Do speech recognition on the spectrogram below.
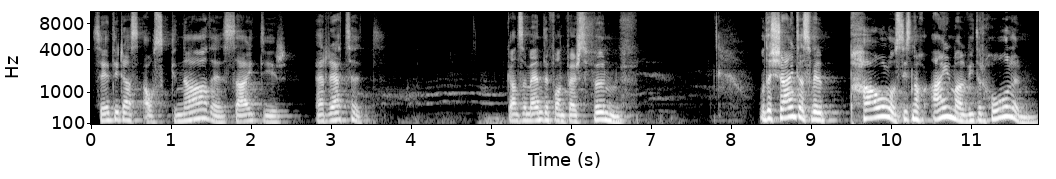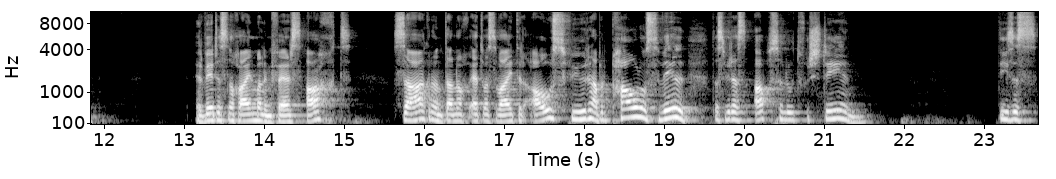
seht ihr das, aus Gnade seid ihr errettet. Ganz am Ende von Vers 5. Und es scheint, als will Paulus dies noch einmal wiederholen. Er wird es noch einmal im Vers 8 sagen und dann noch etwas weiter ausführen, aber Paulus will, dass wir das absolut verstehen. Dieses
